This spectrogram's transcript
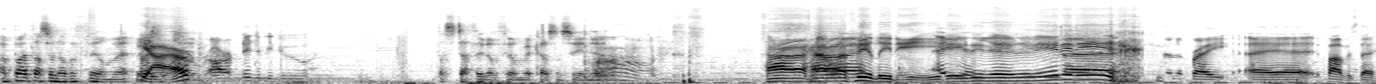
I bet that's another film. That, Yeah. Our digitally do. That's definitely another film Rick hasn't seen yet. How how I feel it. Uh, celebrate uh, Father's Day.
